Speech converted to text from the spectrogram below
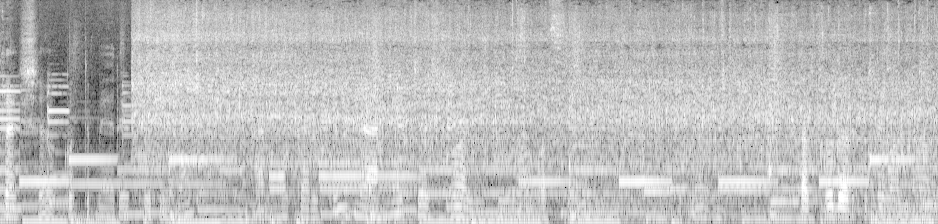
ఫ్రెష్ కొత్తిమీర పుదీనా అన్నీ కలిపి మ్యారినేట్ చేసుకోవాలి టూ అవర్స్ తక్కువ దొరికింది వన్ అవర్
